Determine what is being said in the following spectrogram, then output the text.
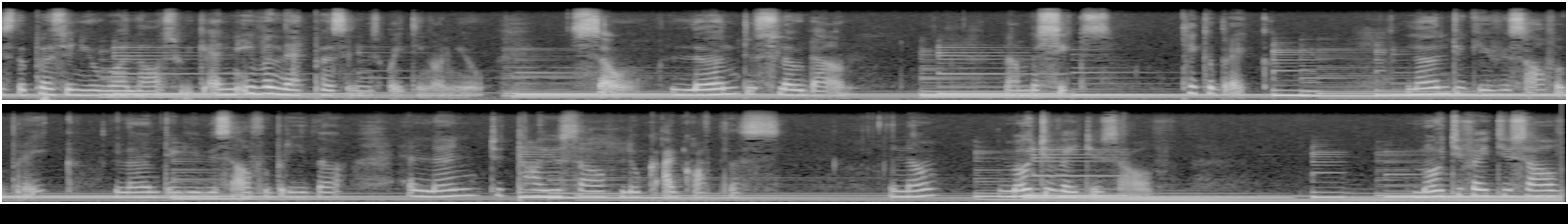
is the person you were last week. And even that person is waiting on you. So learn to slow down. Number six, take a break. Learn to give yourself a break. Learn to give yourself a breather and learn to tell yourself, look, I got this. You know, motivate yourself. Motivate yourself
